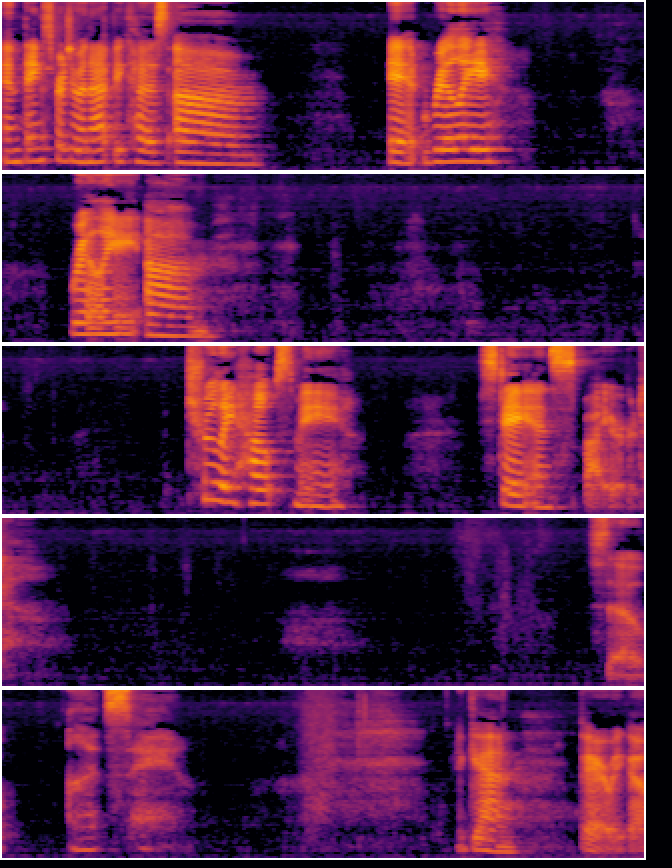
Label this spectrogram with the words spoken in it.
And thanks for doing that because um, it really, really um, truly helps me stay inspired. So let's see. Again, there we go.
